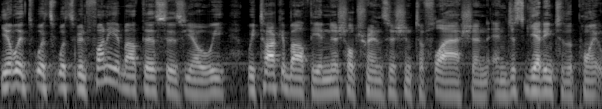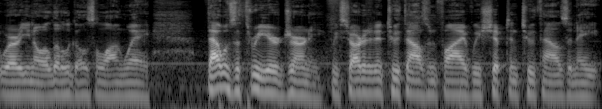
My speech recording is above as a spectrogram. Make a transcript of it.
You know, what's, what's been funny about this is, you know, we, we talk about the initial transition to Flash and, and just getting to the point where, you know, a little goes a long way. That was a three-year journey. We started in 2005, we shipped in 2008.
